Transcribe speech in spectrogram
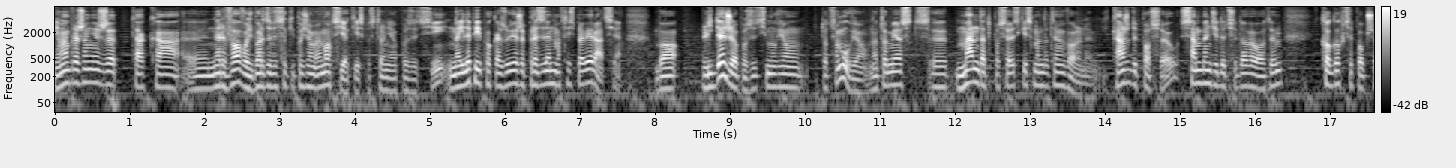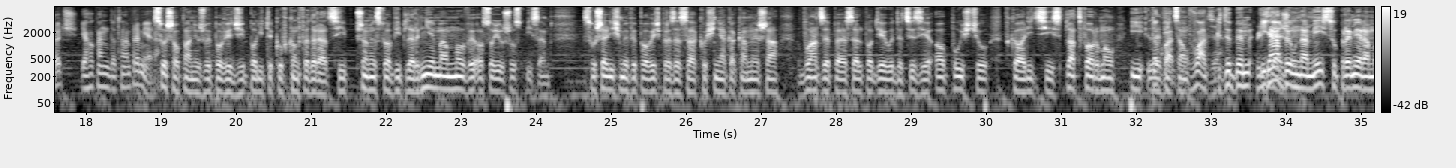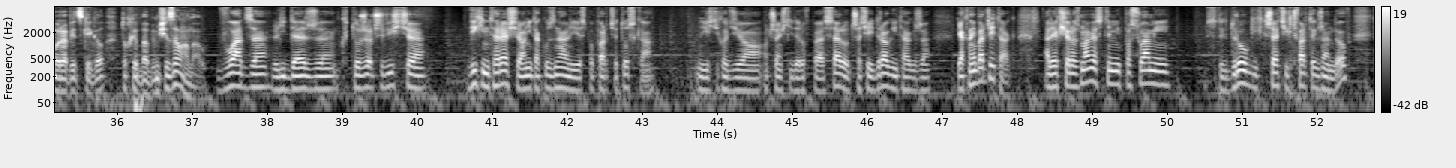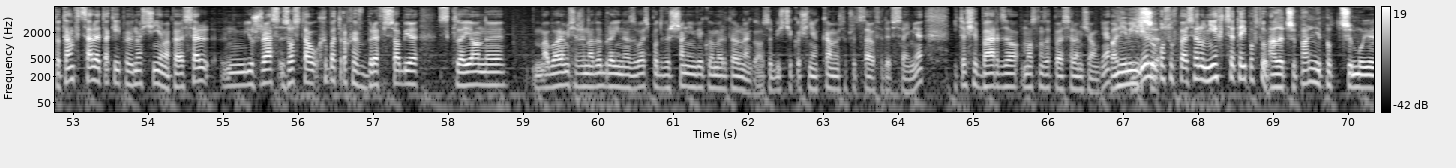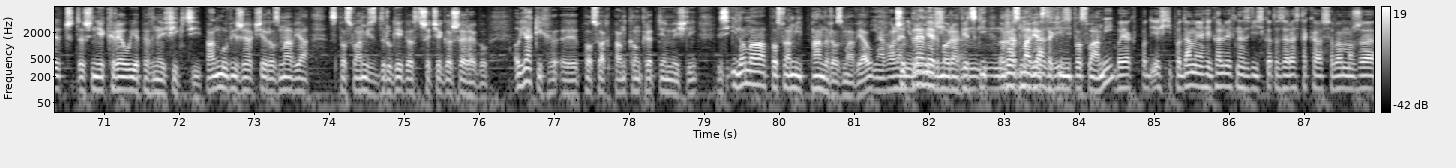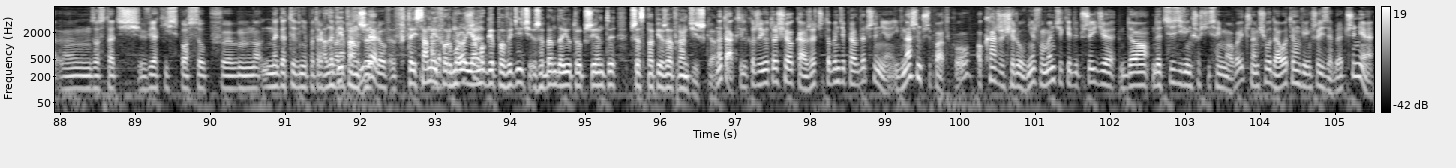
Ja mam wrażenie, że taka e, nerwowość, bardzo wysoki poziom emocji, jaki jest po stronie opozycji, najlepiej pokazuje, że prezydent ma w tej sprawie rację, bo liderzy opozycji mówią to, co mówią, natomiast e, mandat poselski jest mandatem wolnym i każdy poseł sam będzie decydował o tym, kogo chce poprzeć jako kandydata na premiera. Słyszał pan już wypowiedzi polityków Konfederacji. Przemysław Wipler nie ma mowy o sojuszu z PiSem. Słyszeliśmy wypowiedź prezesa Kosiniaka-Kamysza. Władze PSL podjęły decyzję o pójściu w koalicji z Platformą i Dokładnie, Lewicą. władze, Gdybym ja liderzy. był na miejscu premiera Morawieckiego, to chyba bym się załamał. władze, liderzy, którzy oczywiście w ich interesie, oni tak uznali, jest poparcie Tuska, jeśli chodzi o, o część liderów PSL-u, trzeciej drogi także, jak najbardziej tak. Ale jak się rozmawia z tymi posłami z tych drugich, trzecich, czwartych rzędów, to tam wcale takiej pewności nie ma. PSL mm, już raz został chyba trochę wbrew sobie sklejony Obawiam się, że na dobre i na złe z podwyższaniem wieku emerytalnego. Osobiście Kosiniak-Kamysz to przedstawiał wtedy w Sejmie i to się bardzo mocno za PSL-em ciągnie. Panie ministrze- Wielu posłów PSL-u nie chce tej powtórki. Ale czy pan nie podtrzymuje, czy też nie kreuje pewnej fikcji? Pan mówi, że jak się rozmawia z posłami z drugiego, z trzeciego szeregu, o jakich y, posłach pan konkretnie myśli? Z iloma posłami pan rozmawiał? Ja czy premier mówić, Morawiecki żadnych rozmawia z takimi posłami? Bo jak pod, jeśli podamy jakiekolwiek nazwisko, to zaraz taka osoba może ym, zostać w jakiś sposób no, negatywnie Ale potraktowana wie pan, że w tej samej Ale formule ja proszę- mogę powiedzieć, że będę jutro przyjęty przez papieża Franciszka. No tak, tylko że jutro się okaże, czy to będzie prawda, czy nie. I w naszym przypadku okaże się również w momencie, kiedy przyjdzie do decyzji większości sejmowej, czy nam się udało tę większość zebrać, czy nie.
